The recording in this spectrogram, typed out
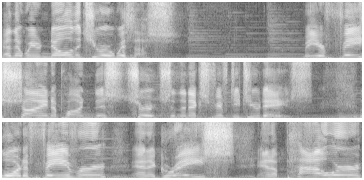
and that we know that you are with us. May your face shine upon this church in the next 52 days. Lord, a favor and a grace and a power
